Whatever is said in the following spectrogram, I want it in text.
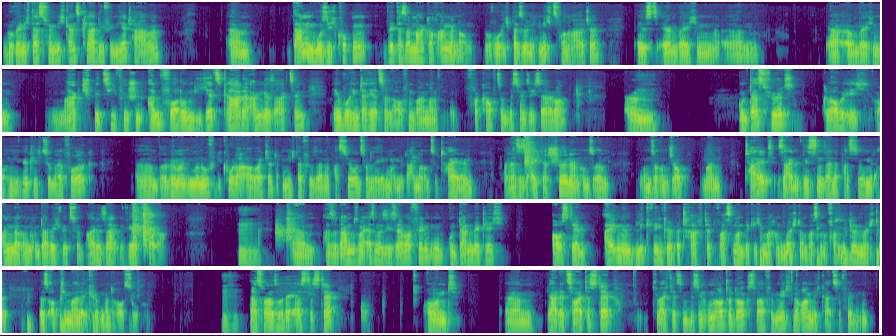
Nur wenn ich das für mich ganz klar definiert habe, ähm, dann muss ich gucken, wird das am Markt auch angenommen. Wo ich persönlich nichts von halte, ist irgendwelchen, ähm, ja, irgendwelchen marktspezifischen Anforderungen, die jetzt gerade angesagt sind, irgendwo hinterher zu laufen, weil man verkauft so ein bisschen sich selber. Ähm, und das führt, glaube ich, auch nie wirklich zum Erfolg, weil wenn man immer nur für die Kohle arbeitet und nicht dafür seine Passion zu leben und mit anderen zu teilen, weil das ist eigentlich das Schöne an unserem, unserem Job, man teilt sein Wissen, seine Passion mit anderen und dadurch wird es für beide Seiten wertvoller. Mhm. Ähm, also da muss man erstmal sich selber finden und dann wirklich aus dem eigenen Blickwinkel betrachtet, was man wirklich machen möchte und was man vermitteln möchte, das optimale Equipment raussuchen. Mhm. Das war so der erste Step. Und ähm, ja, der zweite Step, vielleicht jetzt ein bisschen unorthodox, war für mich eine Räumlichkeit zu finden.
